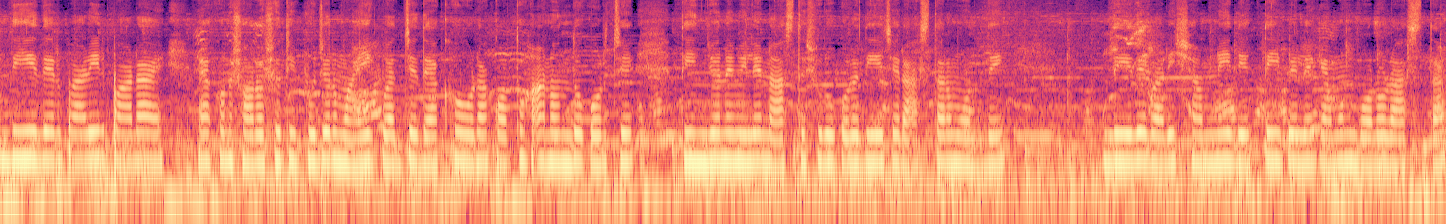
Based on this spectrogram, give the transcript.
দিদিদের বাড়ির পাড়ায় এখন সরস্বতী পুজোর মাইক বাজছে। দেখো ওরা কত আনন্দ করছে। তিনজনে মিলে নাচতে শুরু করে দিয়েছে রাস্তার মধ্যেই। দিদিদের বাড়ির সামনেই দেখতেই পেলে কেমন বড় রাস্তা।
